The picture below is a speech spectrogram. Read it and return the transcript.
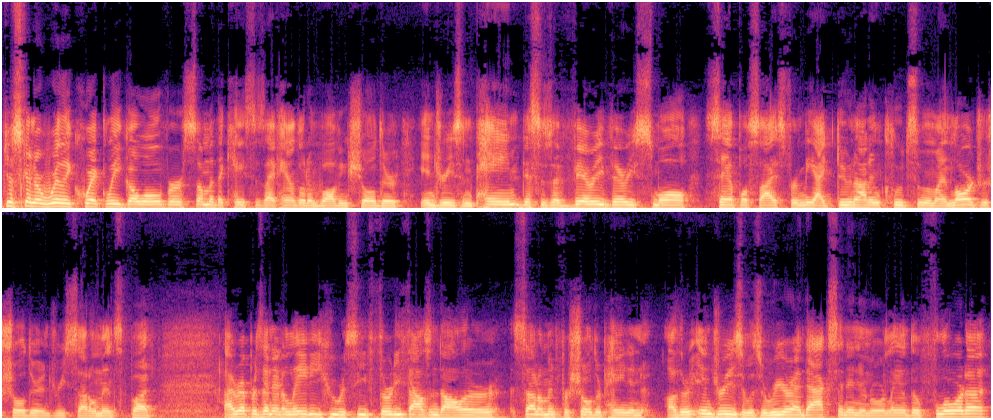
Just going to really quickly go over some of the cases I've handled involving shoulder injuries and pain. This is a very, very small sample size for me. I do not include some of my larger shoulder injury settlements, but I represented a lady who received $30,000 settlement for shoulder pain and other injuries. It was a rear end accident in Orlando, Florida.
